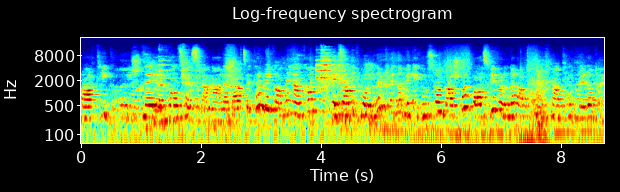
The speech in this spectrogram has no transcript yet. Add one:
մարդիկ ուրիշները ոնց է սրան արարածել, թե մենք ամեն անգամ հեծանիք մորինենք, հետո մեկ է դուրս գանք աշխարհ, բացվի, որ այնտեղ արդեն ինքնաթիռներով է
